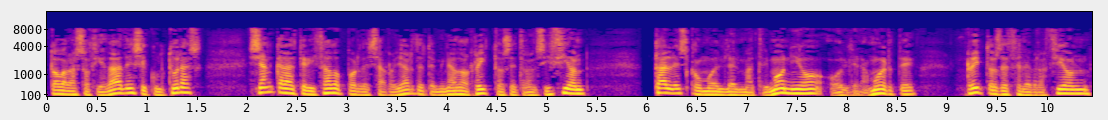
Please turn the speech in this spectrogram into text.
Todas las sociedades y culturas se han caracterizado por desarrollar determinados ritos de transición, tales como el del matrimonio o el de la muerte, ritos de celebración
